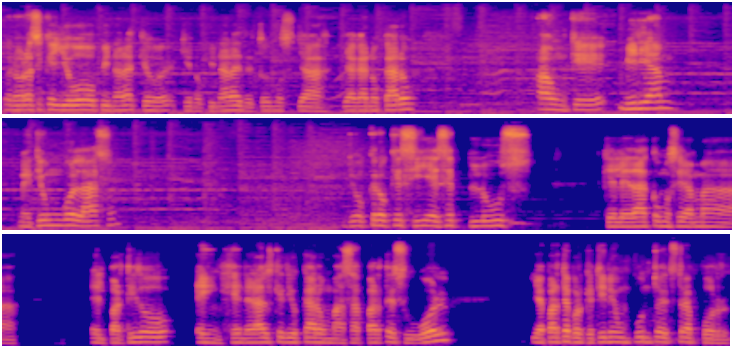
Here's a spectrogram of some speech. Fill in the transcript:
Bueno, ahora sí que yo opinara que quien opinara de todos modos ya, ya ganó caro. Aunque Miriam metió un golazo. Yo creo que sí, ese plus que le da, ¿cómo se llama? El partido en general que dio Caro, más aparte su gol, y aparte porque tiene un punto extra por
